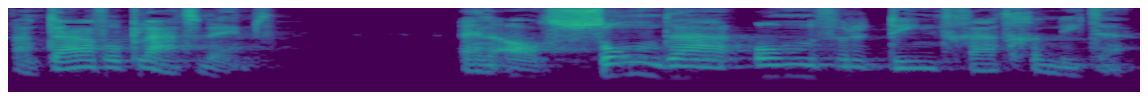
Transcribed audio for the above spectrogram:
aan tafel plaatsneemt en als zondaar onverdiend gaat genieten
